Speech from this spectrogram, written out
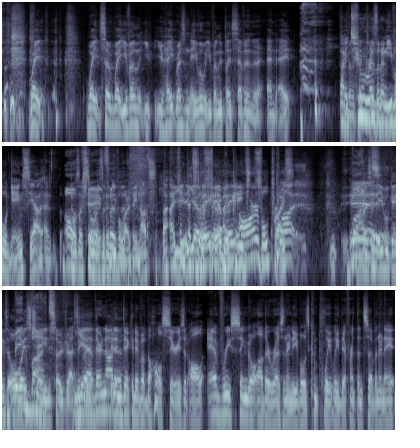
Wait, wait. So wait, you've only you, you hate Resident Evil, but you've only played seven and, and eight. I mean, two played two Resident Evil games. Yeah, I, those are still Resident Evil, are they not? I, I think that's Yeah, still they- fair. I they paid are full price. Resident Evil games always but. change so drastically. Yeah, they're not Yeah. indicative of the whole series at all. Every single other Resident Evil is completely different than 7 and 8.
